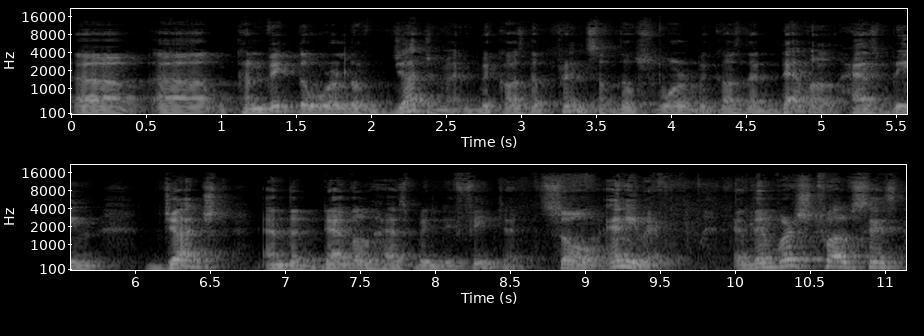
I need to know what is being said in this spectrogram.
uh, uh, convict the world of judgment because the prince of this world, because the devil has been judged and the devil has been defeated. So, anyway, and then verse 12 says,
